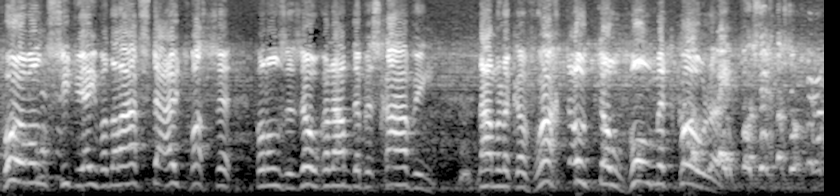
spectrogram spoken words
voor ons ziet u een van de laatste uitwassen van onze zogenaamde beschaving. Namelijk een vrachtauto vol met kolen. Ik voorzichtig, chauffeur.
